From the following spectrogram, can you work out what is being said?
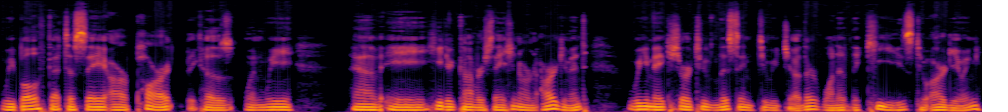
we both got to say our part because when we have a heated conversation or an argument, we make sure to listen to each other, one of the keys to arguing.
